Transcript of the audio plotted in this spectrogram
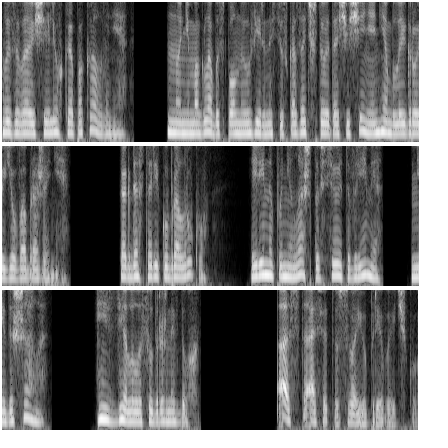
вызывающее легкое покалывание, но не могла бы с полной уверенностью сказать, что это ощущение не было игрой ее воображения. Когда старик убрал руку, Ирина поняла, что все это время не дышала и сделала судорожный вдох. «Оставь эту свою привычку».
